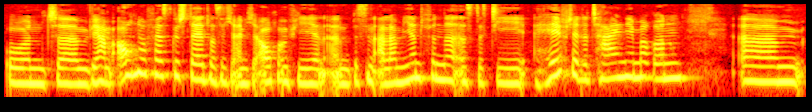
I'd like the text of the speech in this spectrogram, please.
Und ähm, wir haben auch noch festgestellt, was ich eigentlich auch irgendwie ein bisschen alarmierend finde, ist, dass die Hälfte der Teilnehmerinnen ähm,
